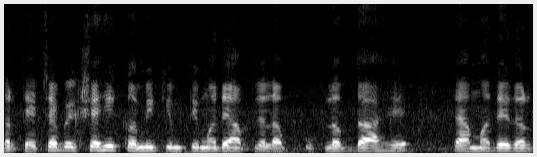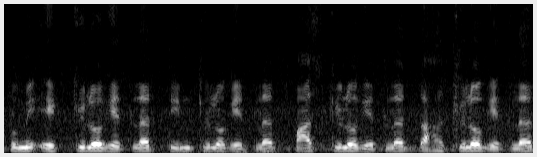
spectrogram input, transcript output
तर त्याच्यापेक्षाही कमी किमतीमध्ये आपल्याला उपलब्ध आहे. त्यामध्ये जर तुम्ही एक किलो घेतलात तीन किलो घेतलात पाच किलो घेतलात दहा किलो घेतलात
